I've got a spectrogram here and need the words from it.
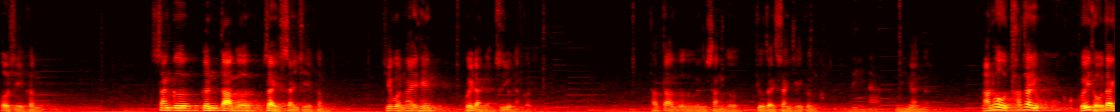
二斜坑，三哥跟大哥在三斜坑，结果那一天回来的只有两个人，他大哥跟三哥就在三斜坑。里面里面的，然后他再回头再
